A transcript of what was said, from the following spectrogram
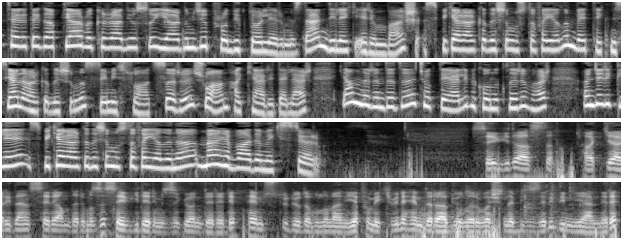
TRT GAP Diyarbakır Radyosu yardımcı prodüktörlerimizden Dilek Erimbaş, spiker arkadaşı Mustafa Yalın ve teknisyen arkadaşımız Semih Suat Sarı şu an Hakkari'deler. Yanlarında da çok değerli bir konukları var. Öncelikle spiker arkadaşı Mustafa Yalın'a merhaba demek istiyorum. Sevgili Aslı, Hakkari'den selamlarımızı, sevgilerimizi gönderelim. Hem stüdyoda bulunan yapım ekibine hem de radyoları başında bizleri dinleyenlere.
